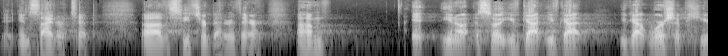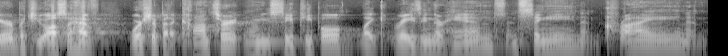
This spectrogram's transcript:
insider tip. Uh, the seats are better there. Um, it, you know, so you've got, you've, got, you've got worship here, but you also have worship at a concert. I mean, you see people like raising their hands and singing and crying and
